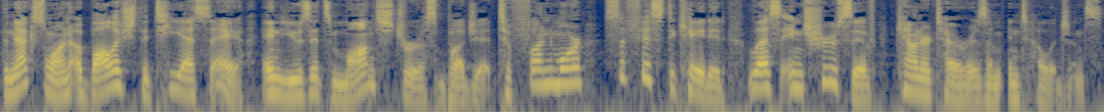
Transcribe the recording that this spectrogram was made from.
the next one abolish the tsa and use its monstrous budget to fund more sophisticated less intrusive counterterrorism intelligence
